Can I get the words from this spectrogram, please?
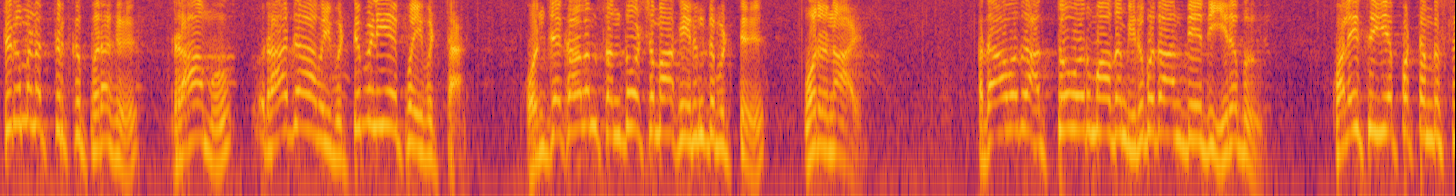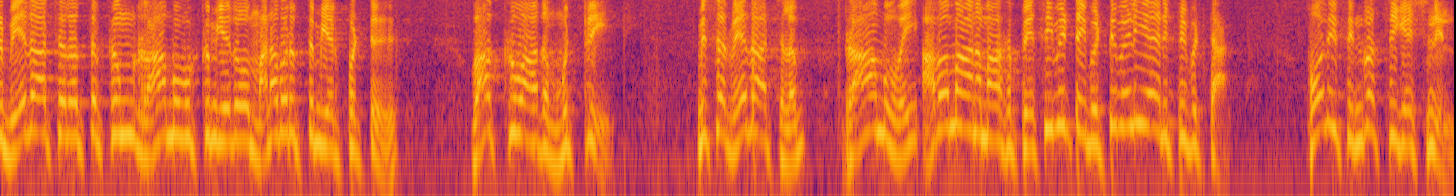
திருமணத்திற்கு பிறகு ராமு ராஜாவை விட்டு வெளியே போய்விட்டார் கொஞ்ச காலம் சந்தோஷமாக இருந்துவிட்டு ஒரு நாள் அதாவது அக்டோபர் மாதம் இருபதாம் தேதி இரவு கொலை செய்யப்பட்ட மிஸ்டர் வேதாச்சலத்துக்கும் ராமுவுக்கும் ஏதோ மனவருத்தம் ஏற்பட்டு வாக்குவாதம் முற்றி மிஸ்டர் வேதாச்சலம் ராமுவை அவமானமாக பேசி வீட்டை விட்டு வெளியே அனுப்பிவிட்டார். போலீஸ் இன்வெஸ்டிகேஷனில்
